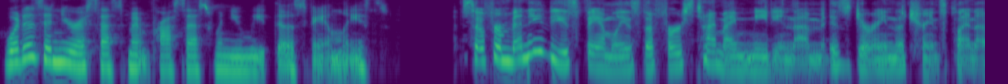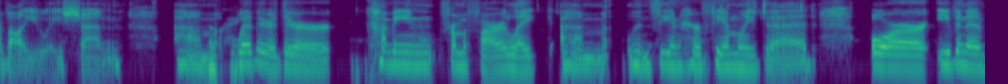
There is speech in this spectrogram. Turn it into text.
What is in your assessment process when you meet those families? So, for many of these families, the first time I'm meeting them is during the transplant evaluation. Um, okay. Whether they're coming from afar, like um, Lindsay and her family did, or even if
